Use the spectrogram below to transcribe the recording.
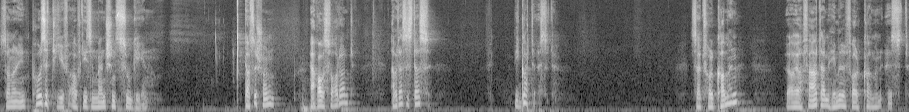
sondern positiv auf diesen Menschen zugehen. Das ist schon herausfordernd, aber das ist das, wie Gott ist. Seid vollkommen, wie euer Vater im Himmel vollkommen ist.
